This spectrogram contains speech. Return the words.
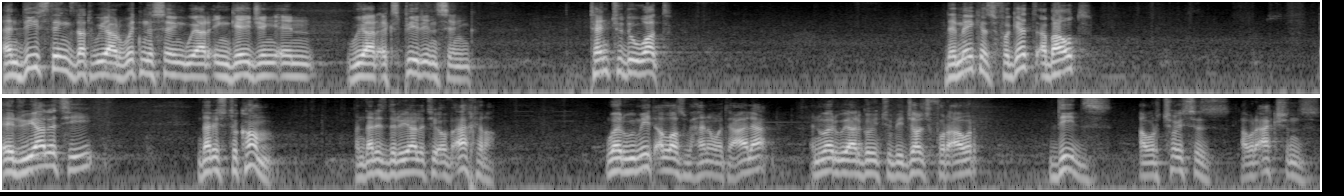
And these things that we are witnessing, we are engaging in, we are experiencing, tend to do what? They make us forget about a reality that is to come. And that is the reality of Akhirah. Where we meet Allah subhanahu wa ta'ala and where we are going to be judged for our deeds, our choices, our actions.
